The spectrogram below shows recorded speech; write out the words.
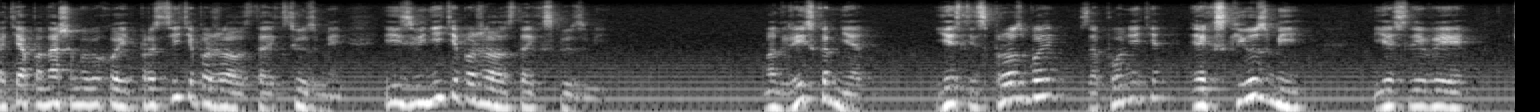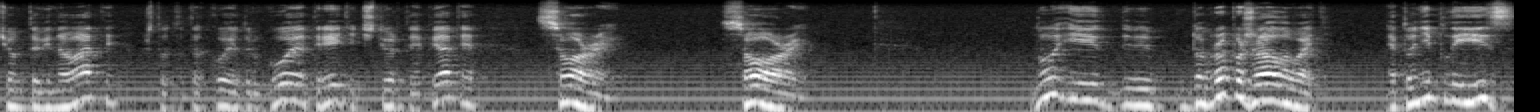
Хотя по-нашему выходит простите, пожалуйста, excuse me, и извините, пожалуйста, excuse me. В английском нет. Если с просьбой, запомните excuse me. Если вы в чем-то виноваты, что-то такое другое, третье, четвертое, пятое, sorry, sorry. Ну и э, добро пожаловать. Это не please,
